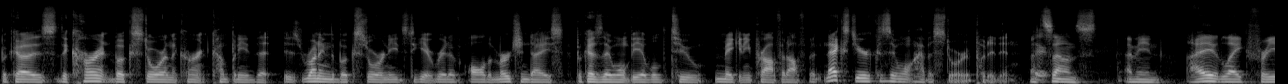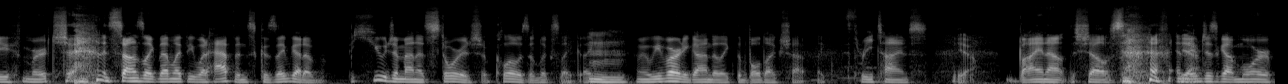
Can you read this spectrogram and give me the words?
because the current bookstore and the current company that is running the bookstore needs to get rid of all the merchandise because they won't be able to make any profit off of it next year because they won't have a store to put it in. That There- sounds. I mean, I like free merch, and it sounds like that might be what happens because they've got a huge amount of storage of clothes. It looks like. Like, Mm-hmm. I mean, we've already gone to like the Bulldog shop like three times, Yeah. buying out the shelves, and Yeah. they've just got more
